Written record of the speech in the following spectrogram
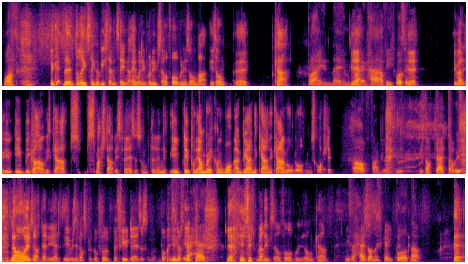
What? The, the, the lead singer of E17, not when he run himself over in his own va- his own uh, car. Brian um, Yeah. Brian Harvey was it? Yeah. He ran. He, he got out of his car, s- smashed out his face or something, and he did put the handbrake on and walked right behind the car, and the car rolled over and squashed him. Oh, fabulous! He's, not dead though, is he? No, he's not dead. He, had, he was in hospital for a few days or something. But He's he, just a head. yeah, he just ran himself over with his own car. He's a head on a skateboard now. Yeah.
